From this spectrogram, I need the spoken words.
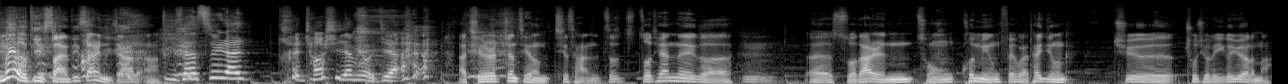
没有第三，第三是你家的啊第三虽然很长时间没有见，啊！其实真挺凄惨的。昨昨天那个嗯，呃，索大人从昆明飞回来，他已经去出去了一个月了嘛，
